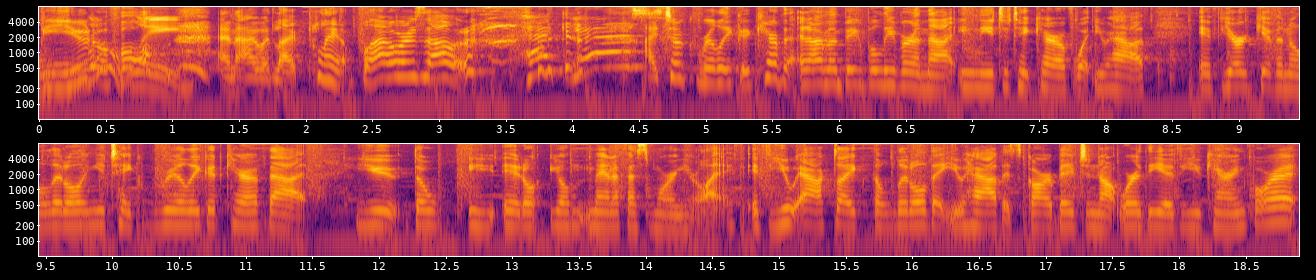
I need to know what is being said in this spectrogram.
beautiful and i would like plant flowers out Heck yes. I took really good care of that. And I'm a big believer in that. You need to take care of what you have. If you're given a little and you take really good care of that, you the it'll you'll manifest more in your life. If you act like the little that you have is garbage and not worthy of you caring for it,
